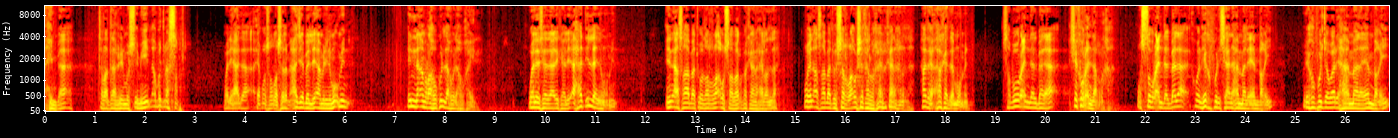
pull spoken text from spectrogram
أحبائه تارة في المسلمين لابد من الصبر. ولهذا يقول صلى الله عليه وسلم عجبا لأمر المؤمن إن أمره كله له خير وليس ذلك لأحد إلا للمؤمن. إن أصابته ضراء صبر فكان خيرا له وإن أصابته سراء شكر فكان خيرا له. هذا هكذا المؤمن صبور عند البلاء شكور عند الرخاء. والصبر عند البلاء يكون يكف لسانه عما لا ينبغي ويكف جوارحه عما لا ينبغي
